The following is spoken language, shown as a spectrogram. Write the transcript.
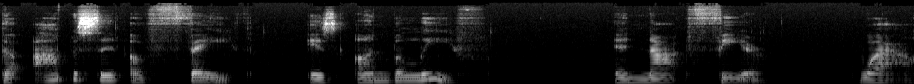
The opposite of faith is unbelief and not fear. Wow.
